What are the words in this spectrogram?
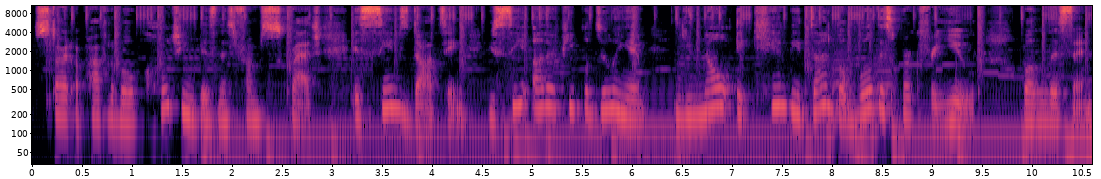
start a profitable coaching business from scratch? It seems daunting. You see other people doing it. You know it can be done, but will this work for you? Well, listen,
